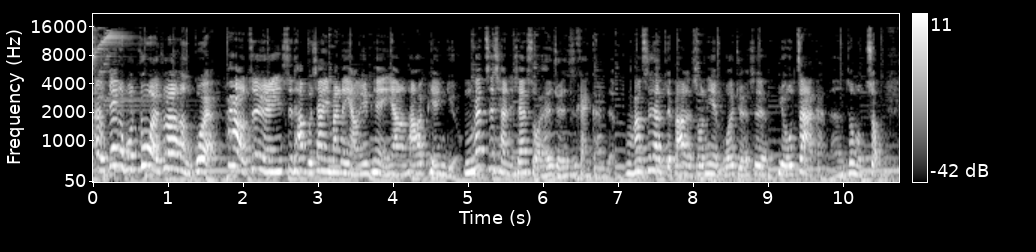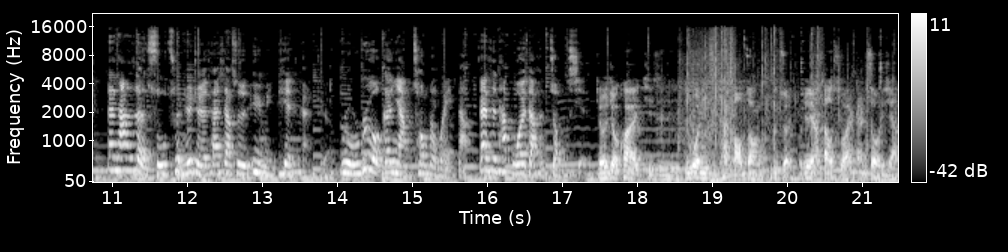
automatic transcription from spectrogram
哎，这个不错哎，虽然很贵，它好吃的原因是它不像一般的洋芋片一样，它会偏油。你那吃起来，你现在手还是觉得是干干的。然后吃下嘴巴的时候，你也不会觉得是油炸感的这么重，但它是很酥脆，你就觉得它像是玉米片的感觉。乳酪跟洋葱的味道，但是它不会到很重咸。九十九块，其实如果你只看包装不准，我就想倒出来感受一下。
